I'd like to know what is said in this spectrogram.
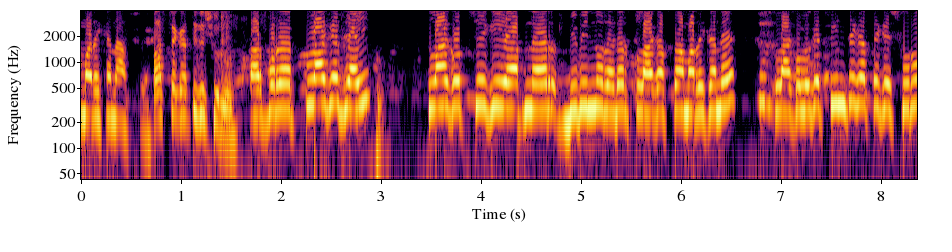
আমার এখানে আছে। পাঁচ টাকা থেকে শুরু। তারপরে প্লাগে যাই। প্লাগ হচ্ছে গিয়ে আপনার বিভিন্ন রেডার প্লাগ আছে আমার এখানে। প্লাগ হলো তিন টাকা থেকে শুরু,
